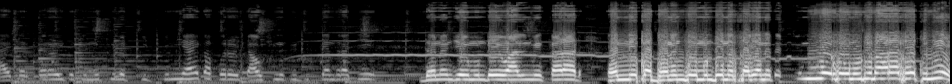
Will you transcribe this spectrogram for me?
नाहीतर परळी त्याची मोठी लटकी चिमणी आहे का परळीच्या औषध विद्युत केंद्राची. धनंजय मुंडे वाल्मी कराड यांनी का धनंजय मुंडेनं सगळ्यांनी त्या चिमणीवर जाऊन उडी मारा रे तुम्ही.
